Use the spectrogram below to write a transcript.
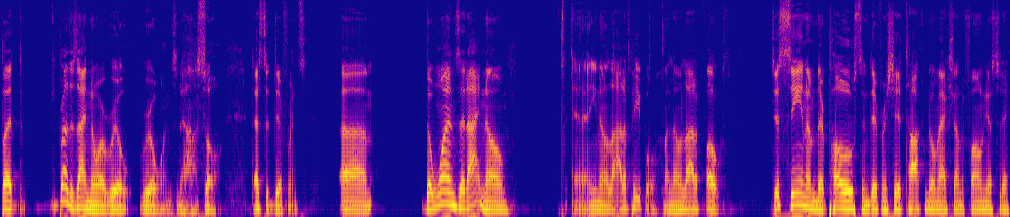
But the brothers I know are real, real ones now. So that's the difference. Um, the ones that I know, uh, you know, a lot of people. I know a lot of folks. Just seeing them, their posts and different shit, talking to them actually on the phone yesterday.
